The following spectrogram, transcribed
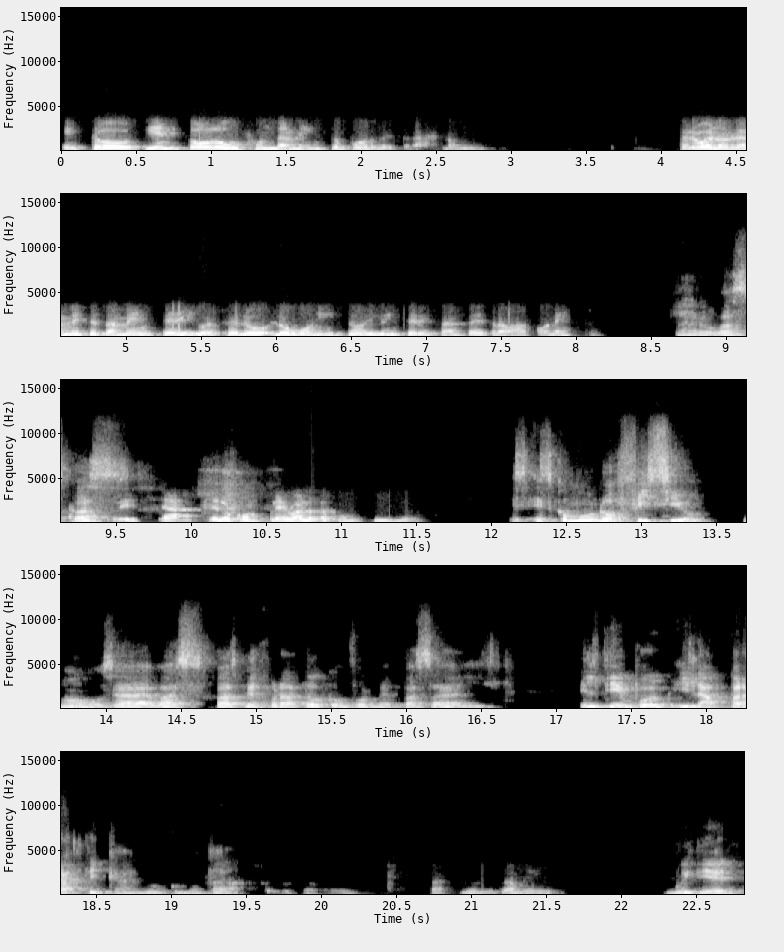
esto tiene todo un fundamento por detrás, ¿no? Pero bueno, realmente también te digo, eso es lo, lo bonito y lo interesante de trabajar con esto. Claro, vas, vas. De lo complejo a lo sencillo. Es, es como un oficio, ¿no? O sea, vas, vas mejorando conforme pasa el, el tiempo y la práctica, ¿no? Como tal. Absolutamente. Muy bien.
